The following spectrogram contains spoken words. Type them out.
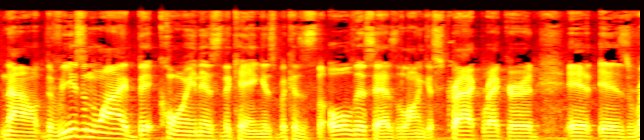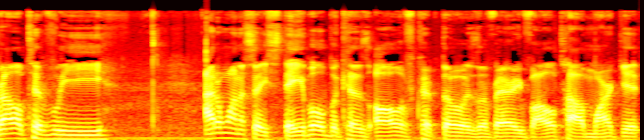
Now, the reason why Bitcoin is the king is because it's the oldest, it has the longest track record, it is relatively I don't want to say stable because all of crypto is a very volatile market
